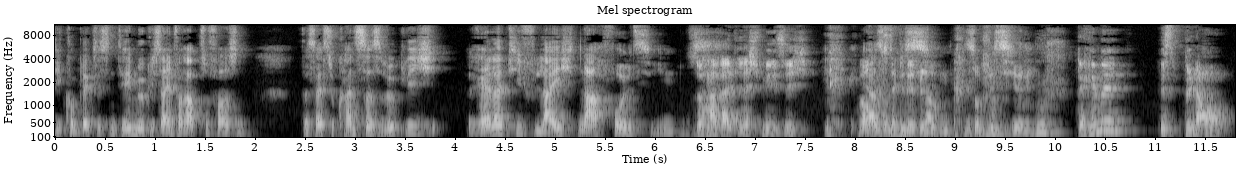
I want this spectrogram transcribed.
die komplexesten Themen möglichst einfach abzufassen. Das heißt, du kannst das wirklich relativ leicht nachvollziehen. So Harald Lesch-mäßig. Warum ja, ist so der ein Himmel blau? So ein bisschen. Der Himmel ist blau.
